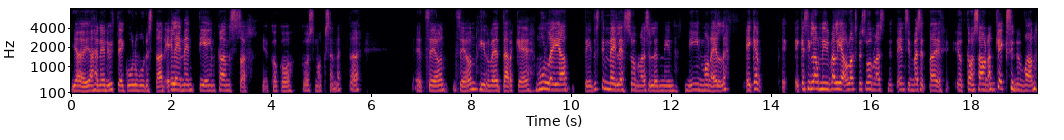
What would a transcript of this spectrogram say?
ja, ja hänen yhteenkuuluvuudestaan elementtien kanssa ja koko kosmoksen. Että, et se, on, se on hirveän tärkeä mulle ja tietysti meille suomalaisille niin, niin monelle. Eikä, eikä sillä ole niin väliä, ollaanko me suomalaiset nyt ensimmäiset, tai, jotka on saunan keksinyt, vaan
